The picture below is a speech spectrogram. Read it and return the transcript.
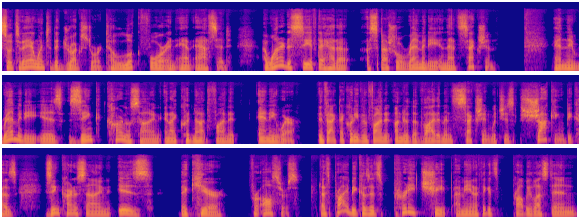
So today I went to the drugstore to look for an antacid. I wanted to see if they had a, a special remedy in that section. And the remedy is zinc carnosine, and I could not find it anywhere. In fact, I couldn't even find it under the vitamins section, which is shocking because zinc carnosine is the cure for ulcers. That's probably because it's pretty cheap. I mean, I think it's probably less than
